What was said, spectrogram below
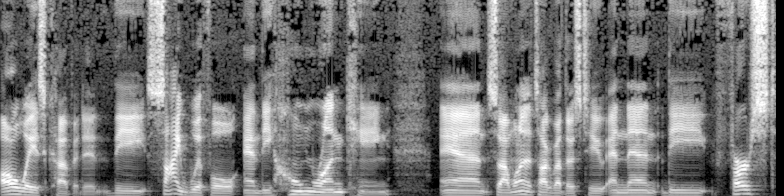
always coveted the Cy Wiffle and the Home Run King. And so I wanted to talk about those two. And then the first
